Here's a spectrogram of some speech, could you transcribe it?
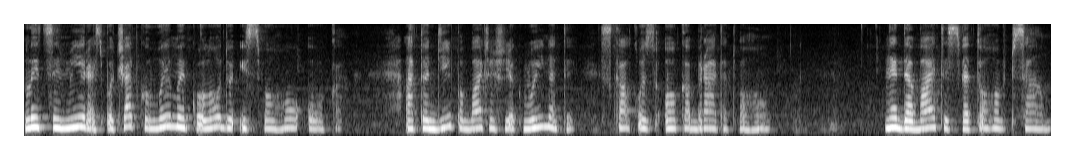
Лицеміра спочатку вийми колоду із свого ока, а тоді побачиш, як вийняти скалку з ока брата твого. Не давайте святого псам,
